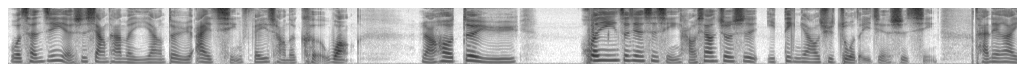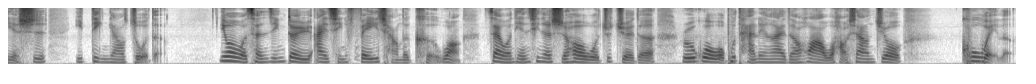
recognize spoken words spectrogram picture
我曾经也是像他们一样，对于爱情非常的渴望。然后，对于婚姻这件事情，好像就是一定要去做的一件事情。谈恋爱也是一定要做的，因为我曾经对于爱情非常的渴望。在我年轻的时候，我就觉得，如果我不谈恋爱的话，我好像就枯萎了。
